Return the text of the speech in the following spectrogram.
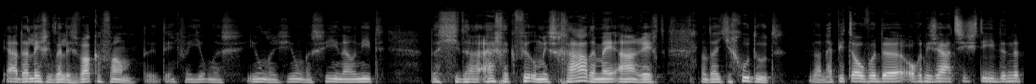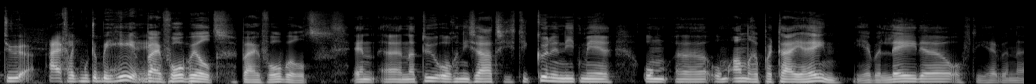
ja, daar lig ik wel eens wakker van. Ik denk van jongens, jongens, jongens, zie je nou niet dat je daar eigenlijk veel meer schade mee aanricht dan dat je goed doet. Dan heb je het over de organisaties die de natuur eigenlijk moeten beheren. Bijvoorbeeld, bijvoorbeeld. En uh, natuurorganisaties die kunnen niet meer om, uh, om andere partijen heen. Die hebben leden of die hebben uh,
